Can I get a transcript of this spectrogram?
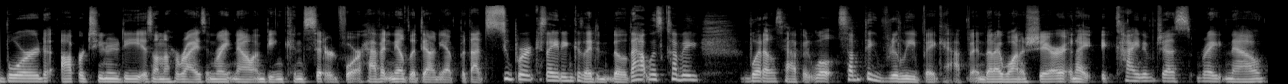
board opportunity is on the horizon right now and being considered for. Haven't nailed it down yet, but that's super exciting because I didn't know that was coming. What else happened? Well, something really big happened that I want to share. And I it kind of just right now,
